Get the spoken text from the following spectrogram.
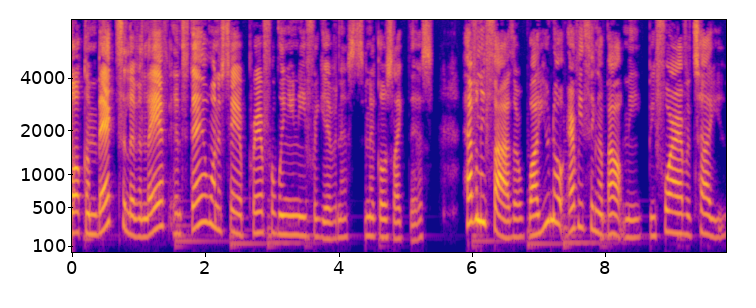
Welcome back to Live and Laugh. And today I want to say a prayer for when you need forgiveness. And it goes like this Heavenly Father, while you know everything about me before I ever tell you,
